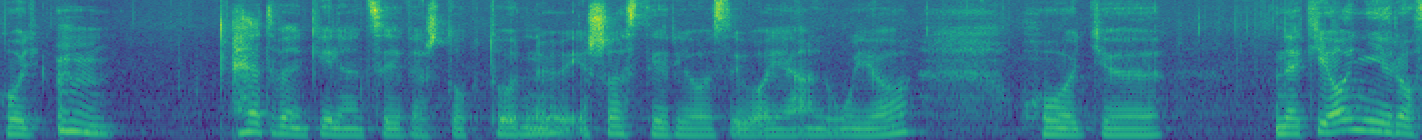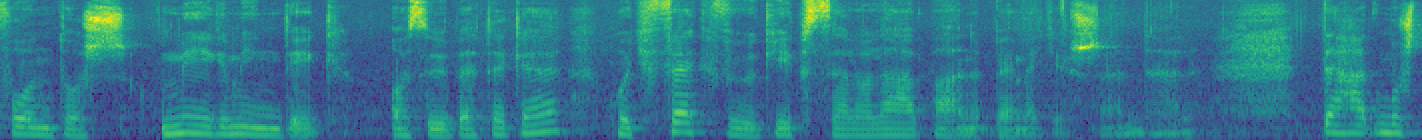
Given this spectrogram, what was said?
hogy 79 éves doktornő, és azt írja az ő ajánlója, hogy neki annyira fontos még mindig az ő betege, hogy fekvő gipszel a lábán bemegy és rendel. Tehát most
